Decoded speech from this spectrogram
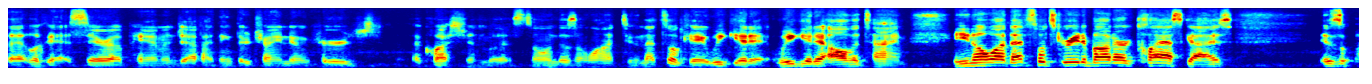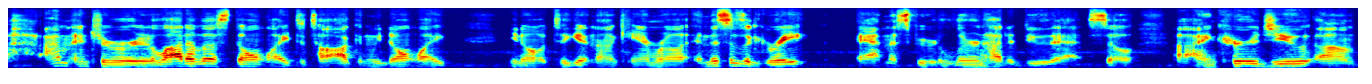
that look at Sarah, Pam, and Jeff. I think they're trying to encourage a question, but someone doesn't want to, and that's okay. We get it. We get it all the time. And you know what? That's what's great about our class, guys. Is I'm introverted. A lot of us don't like to talk, and we don't like, you know, to get on camera. And this is a great atmosphere to learn how to do that. So uh, I encourage you. Um,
